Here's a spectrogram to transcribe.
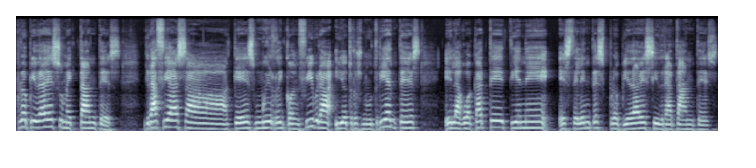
propiedades humectantes, gracias a que es muy rico en fibra y otros nutrientes, el aguacate tiene excelentes propiedades hidratantes.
